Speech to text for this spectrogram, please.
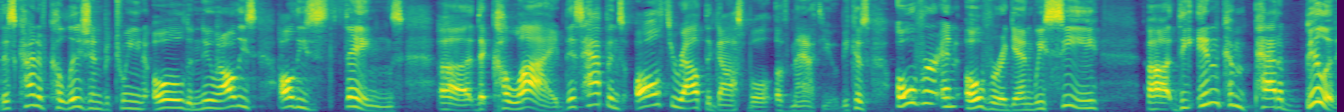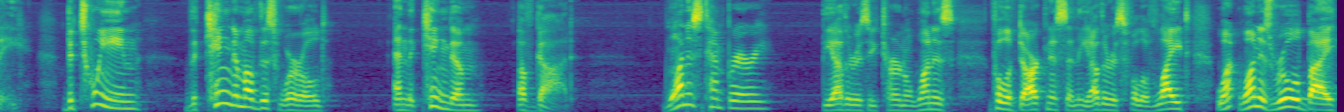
this kind of collision between old and new and all these, all these things uh, that collide, this happens all throughout the Gospel of Matthew because over and over again we see uh, the incompatibility between the kingdom of this world and the kingdom of God. One is temporary, the other is eternal. One is full of darkness and the other is full of light. One, one is ruled by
